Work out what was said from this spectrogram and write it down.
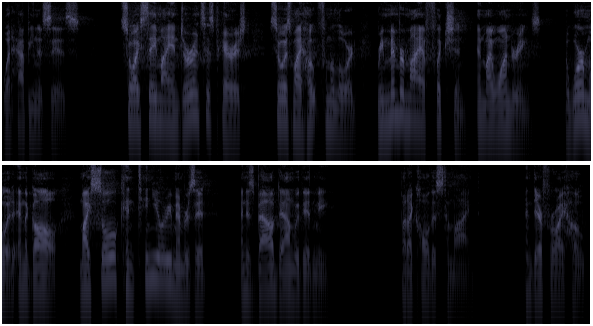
what happiness is. So I say, My endurance has perished so is my hope from the Lord. Remember my affliction and my wanderings, the wormwood and the gall. My soul continually remembers it and is bowed down within me. But I call this to mind, and therefore I hope.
